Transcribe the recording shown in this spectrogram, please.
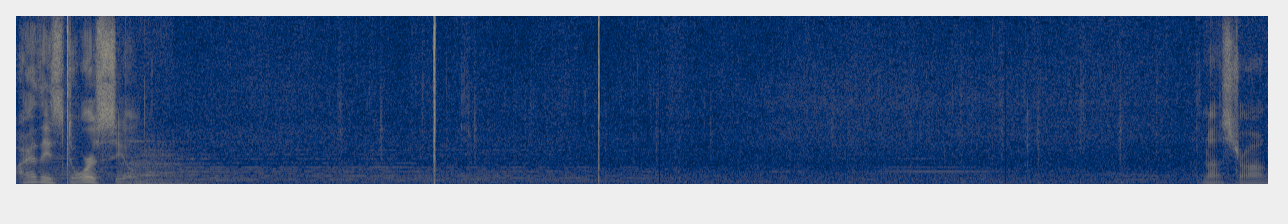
Why are these doors sealed? Not strong.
